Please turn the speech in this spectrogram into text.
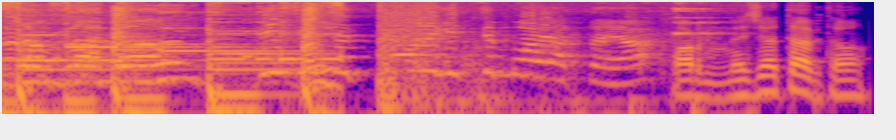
Samstagabend, Bisiklet doğru gitsin bu hayatta ya. Pardon Necati abi tamam.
